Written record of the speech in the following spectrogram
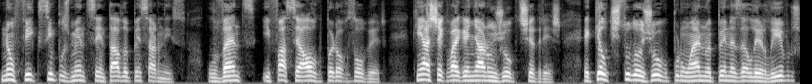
não fique simplesmente sentado a pensar nisso. Levante-se e faça algo para o resolver. Quem acha que vai ganhar um jogo de xadrez? Aquele que estuda o jogo por um ano apenas a ler livros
